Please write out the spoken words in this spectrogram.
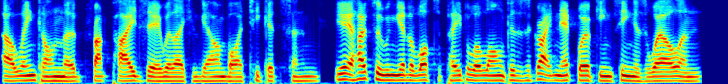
a, link on the front page there where they can go and buy tickets. And yeah, hopefully we can get lots of people along because it's a great networking thing as well. And,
